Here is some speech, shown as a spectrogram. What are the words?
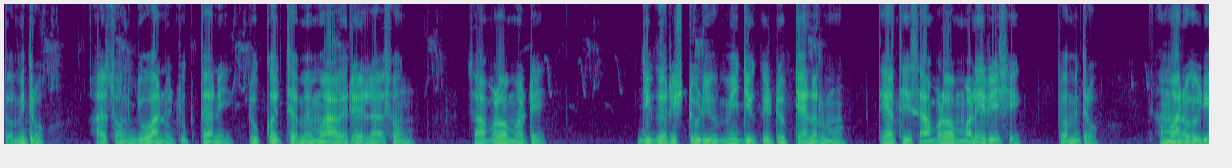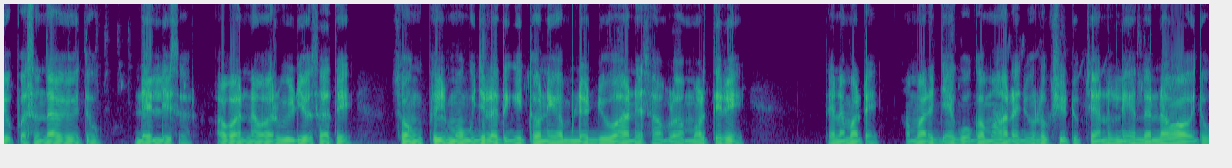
તો મિત્રો, આ સોંગ જોવાનું ચૂકતા નહીં. ટૂંક જ સમયમાં આવી રહેલા સોંગ સાંભળવા માટે જીગર સ્ટુડિયો મ્યુઝિક યુટ્યુબ ચેનલમાં ત્યાંથી સાંભળવા મળી રહેશે. તો મિત્રો, અમારો વીડિયો પસંદ આવ્યો હોય તો ડેલી સર, અવારનવાર વીડિયો સાથે સોંગ, ફિલ્મો, ગુજરાતી ગીતોની અપડેટ જોવા અને સાંભળવા મળતી રહે. તેના માટે અમારે જય ગોગા મહારાજ વોલક્ષ યુટ્યુબ ચેનલની અંદર નવા હોય તો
